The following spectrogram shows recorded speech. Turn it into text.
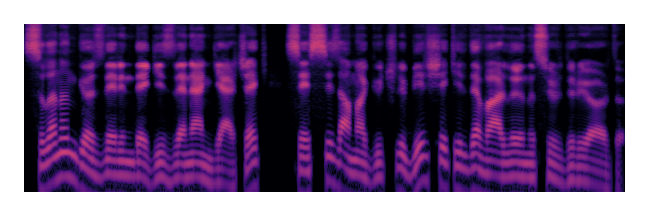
Sıla'nın gözlerinde gizlenen gerçek, sessiz ama güçlü bir şekilde varlığını sürdürüyordu.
